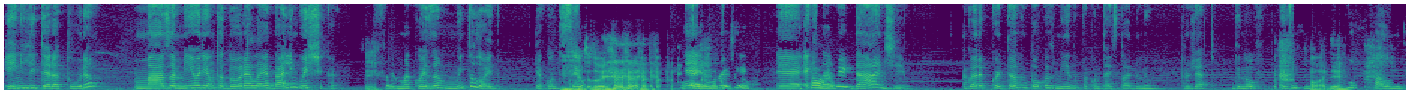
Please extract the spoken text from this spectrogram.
em literatura, mas a minha orientadora ela é da linguística. Sim. Foi uma coisa muito doida que aconteceu. Muito doida. É, é, porque, é, é que na verdade, agora cortando um pouco os meninos para contar a história do meu projeto, de novo, mas enfim. Pode. Falo muito.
